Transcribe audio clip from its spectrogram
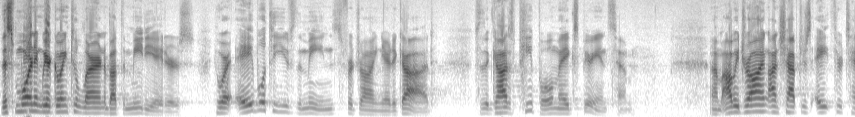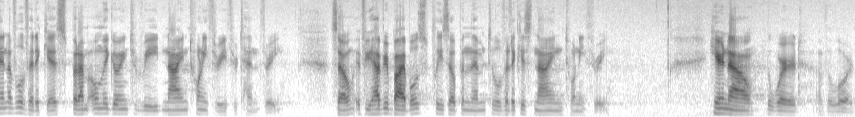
This morning, we are going to learn about the mediators who are able to use the means for drawing near to God so that God's people may experience him. Um, I'll be drawing on chapters 8 through 10 of Leviticus, but I'm only going to read 9:23 through 10:3. So, if you have your Bibles, please open them to Leviticus 9:23. Hear now the word of the Lord.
